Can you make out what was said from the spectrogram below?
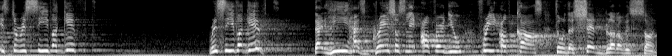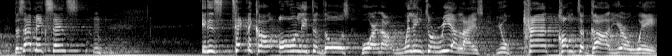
is to receive a gift. Receive a gift that he has graciously offered you free of cost through the shed blood of his son. Does that make sense? It is technical only to those who are not willing to realize you can't come to God your way.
